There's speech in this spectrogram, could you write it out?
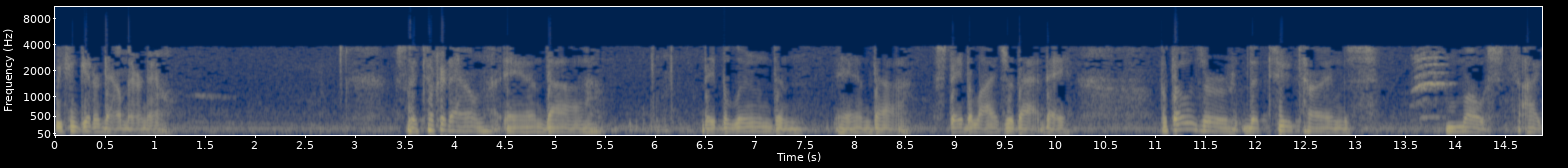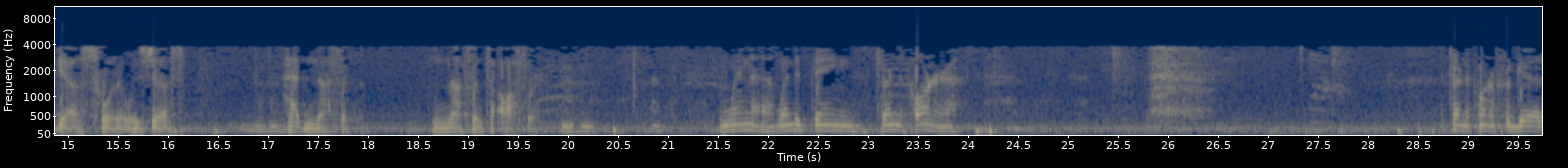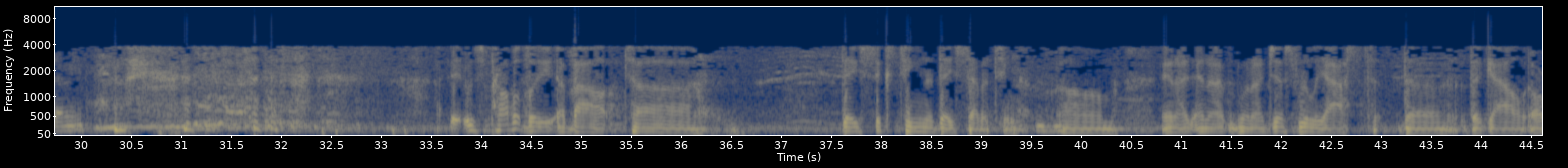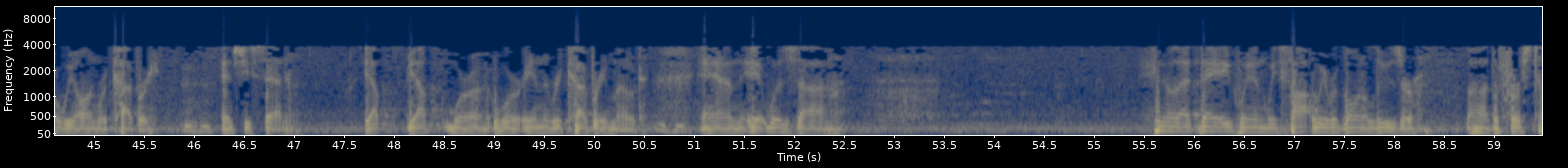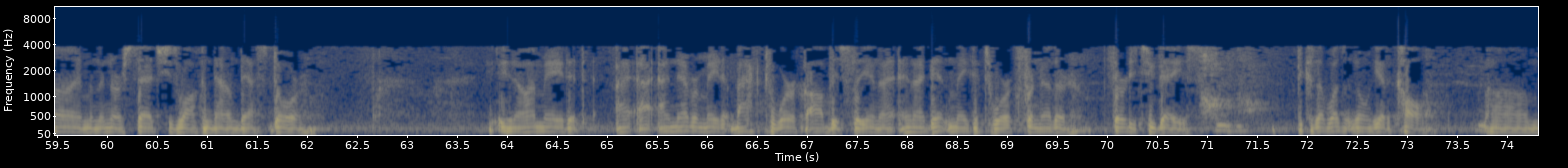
We can get her down there now. So they took her down and uh, they ballooned and, and uh, stabilized her that day. But those are the two times most, I guess, when it was just mm-hmm. had nothing nothing to offer. Mm-hmm. When uh, when did things turn the corner? turn the corner for good. I mean, it was probably about uh, day sixteen or day 17 mm-hmm. um, and I and I when I just really asked the the gal, "Are we on recovery?" Mm-hmm. and she said Yep, yep. We're we're in the recovery mode, mm-hmm. and it was. uh you know that day when we thought we were going to lose her uh, the first time, and the nurse said she's walking down death's door. you know, I made it. I, I I never made it back to work, obviously, and I and I didn't make it to work for another 32 days because I wasn't going to get a call um,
